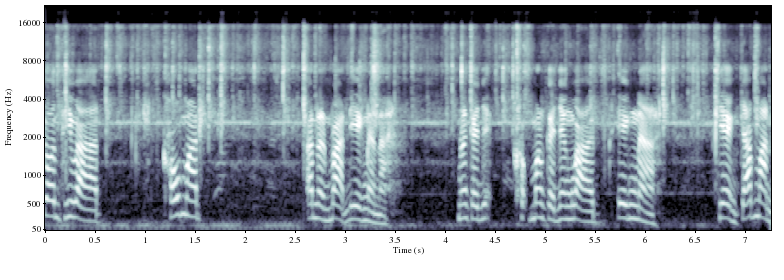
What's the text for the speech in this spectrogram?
ตอนที่ว่าเขามาอันนั้นบ้านเองน่ะนะมันก็ยังมันก็ยังว่าเองน่ะแจ้งจับมัน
